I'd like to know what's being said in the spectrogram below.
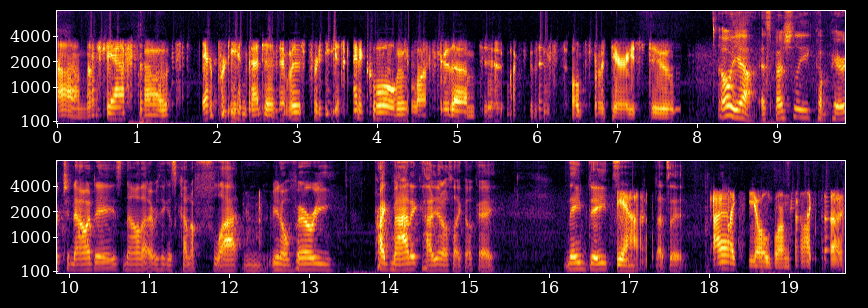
Um, a shaft, so they're pretty inventive. It was pretty it's kinda cool when you walk through them to walk through these old cemeteries too. Oh yeah, especially compared to nowadays. Now that everything is kind of flat and you know very pragmatic. How you know it's like okay, name dates. Yeah. that's it. I like the old ones. I like the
